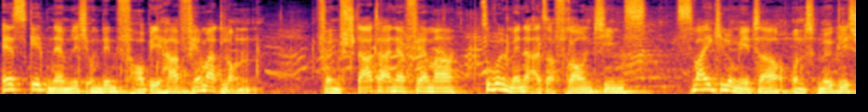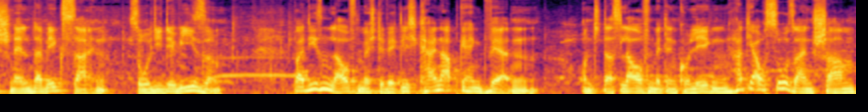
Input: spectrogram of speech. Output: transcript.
Es geht nämlich um den VBH Firmathlon. Fünf Starter einer Firma, sowohl Männer als auch Frauenteams, Zwei Kilometer und möglichst schnell unterwegs sein, so die Devise. Bei diesem Lauf möchte wirklich keiner abgehängt werden. Und das Laufen mit den Kollegen hat ja auch so seinen Charme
